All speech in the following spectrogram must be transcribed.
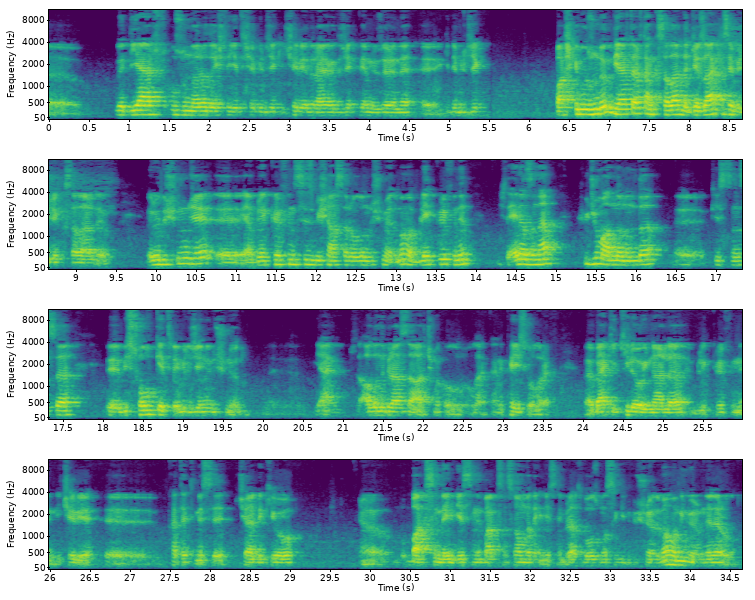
ve diğer uzunlara da işte yetişebilecek, içeriye drive edeceklerin üzerine e, gidebilecek başka bir uzun yok. Diğer taraftan kısalar da ceza kesebilecek kısalar da yok. Öyle düşününce e, yani Black Griffin'siz bir şansları olduğunu düşünmüyordum ama Black Griffin'in işte en azından hücum anlamında e, Pistons'a e, bir soluk getirebileceğini düşünüyordum. E, yani işte alanı biraz daha açmak olarak hani pace olarak. E, belki ikili oyunlarla Black Griffin'in içeriye e, kat etmesi, içerideki o e, Bucks'ın dengesini, Bucks'ın savunma dengesini biraz bozması gibi düşünüyordum ama bilmiyorum neler oldu.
